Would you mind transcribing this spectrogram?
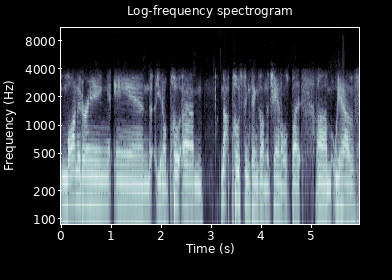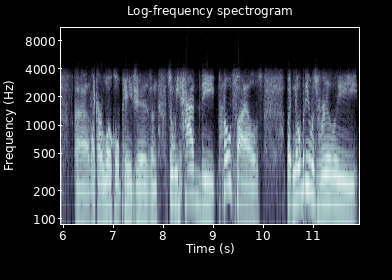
monitoring and you know, po- um, not posting things on the channels, but um, we have uh, like our local pages, and so we had the profiles, but nobody was really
